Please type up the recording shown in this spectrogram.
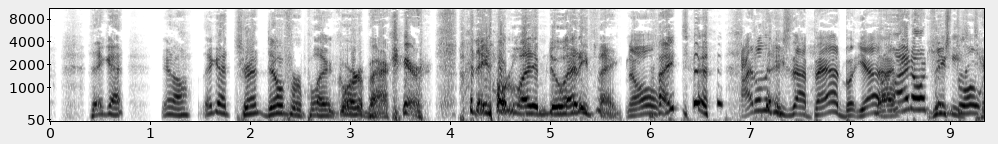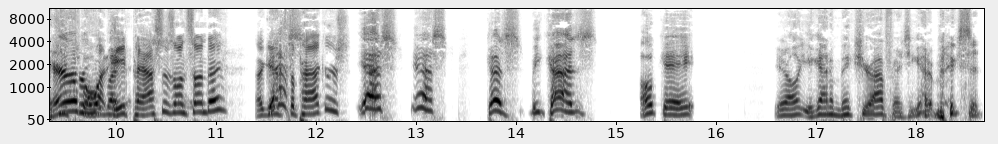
they got you know they got Trent Dilfer playing quarterback here. they don't let him do anything. No. right? I don't think he's that bad, but yeah, No, I don't think he's throw, He threw what eight passes on Sunday against Yes. the Packers. yes, yes, because because okay, you know you got to mix your offense. You got to mix it.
